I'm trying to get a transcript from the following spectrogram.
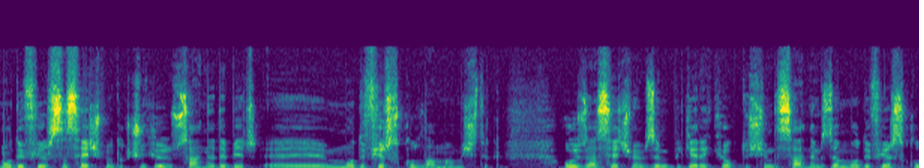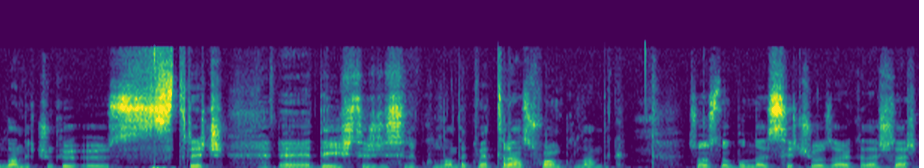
modifiers'ı seçmiyorduk. Çünkü sahnede bir e, modifiers kullanmamıştık. O yüzden seçmemizin bir gerek yoktu. Şimdi sahnemizde modifiers kullandık. Çünkü e, stretch e, değiştiricisini kullandık ve transform kullandık. Sonrasında bunları seçiyoruz arkadaşlar.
